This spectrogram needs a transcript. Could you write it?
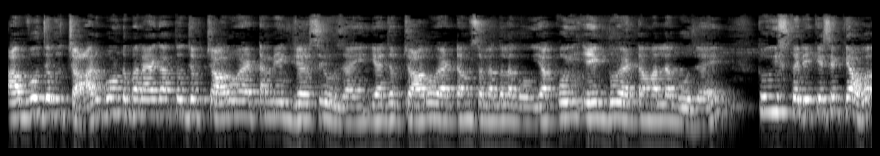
अब वो जब चार बॉन्ड बनाएगा तो जब चारों एटम एक जैसे हो जाए, या जब चारों एटम्स अलग अलग हो, या कोई एक दो एटम अलग हो जाए तो इस तरीके से क्या होगा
